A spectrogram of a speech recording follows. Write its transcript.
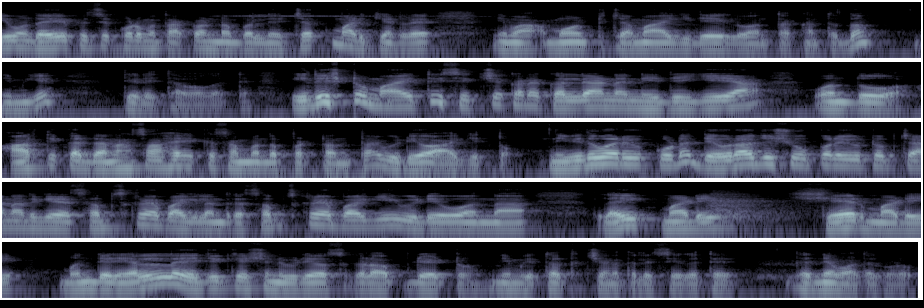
ಈ ಒಂದು I F S C code ಮತ್ತು ಅಕೌಂಟ್ ನಂಬರ್ ನೀವು ಚೆಕ್ ಮಾಡ್ಕೊಂಡ್ರೆ ನಿಮ್ಮ ಅಮೌಂಟ್ ಜಮಾ ಆಗಿದೆ ಇಲ್ವೋ ಅಂತಕ್ಕಂಥದ್ದು ನಿಮಗೆ ತಿಳಿತಾ ಹೋಗುತ್ತೆ ಇದಿಷ್ಟು ಮಾಹಿತಿ ಶಿಕ್ಷಕರ ಕಲ್ಯಾಣ ನಿಧಿಗೆಯ ಒಂದು ಆರ್ಥಿಕ ಧನ ಸಹಾಯಕ್ಕೆ ಸಂಬಂಧಪಟ್ಟಂಥ ವಿಡಿಯೋ ಆಗಿತ್ತು. ನೀವು ಇದುವರೆಗೂ ಕೂಡ ದೇವರಾಜು ಶಿವಪುರ ಯೂಟ್ಯೂಬ್ ಚಾನಲ್ಗೆ ಸಬ್ಸ್ಕ್ರೈಬ್ ಆಗಿಲ್ಲ ಅಂದರೆ ಸಬ್ಸ್ಕ್ರೈಬ್ ಆಗಿ ವಿಡಿಯೋವನ್ನು ಲೈಕ್ ಮಾಡಿ, ಶೇರ್ ಮಾಡಿ. ಮುಂದಿನ ಎಲ್ಲ ಎಜುಕೇಷನ್ ವಿಡಿಯೋಸ್ಗಳ ಅಪ್ಡೇಟು ನಿಮಗೆ ತತ್ಕ್ಷಣದಲ್ಲಿ ಸಿಗುತ್ತೆ. ಧನ್ಯವಾದಗಳು.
